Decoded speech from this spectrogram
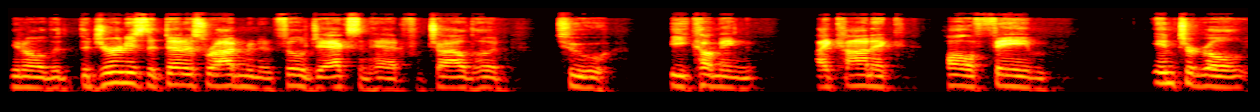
You know, the, the journeys that Dennis Rodman and Phil Jackson had from childhood to becoming iconic Hall of Fame, integral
